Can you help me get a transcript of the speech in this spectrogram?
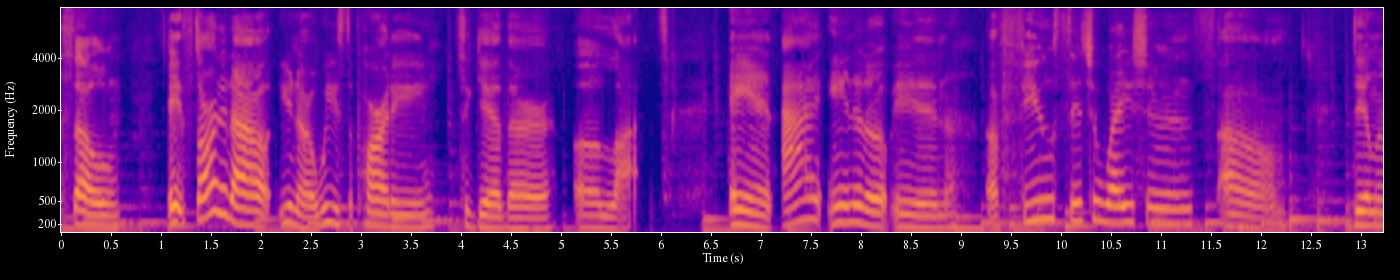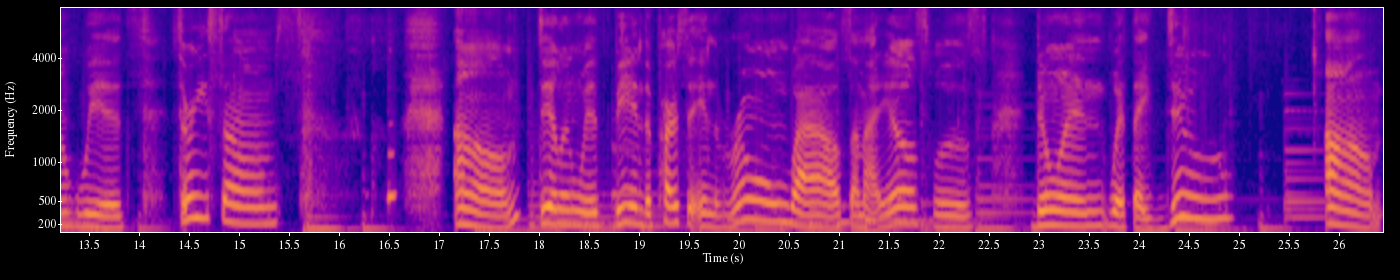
So it started out, you know, we used to party together a lot. And I ended up in a few situations um, dealing with threesomes, um, dealing with being the person in the room while somebody else was doing what they do. Um,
